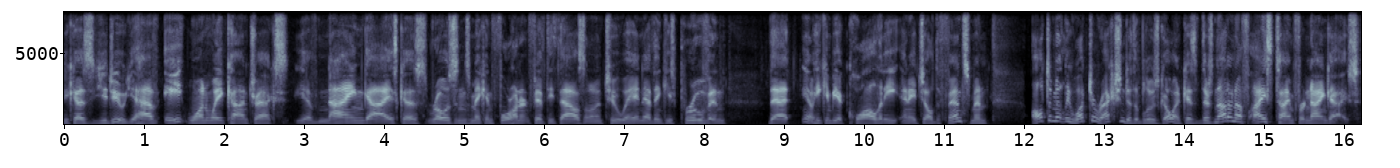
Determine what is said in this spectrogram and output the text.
Because you do. You have eight one-way contracts. You have nine guys because Rosen's making four hundred fifty thousand on a two-way, and I think he's proven that you know he can be a quality NHL defenseman. Ultimately, what direction do the Blues go in? Because there's not enough ice time for nine guys.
